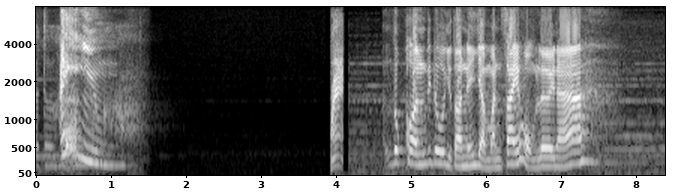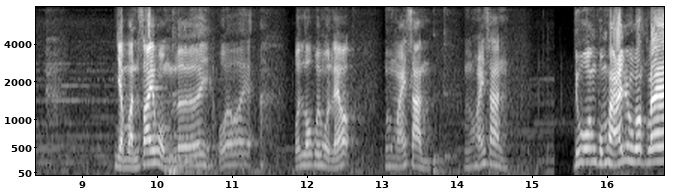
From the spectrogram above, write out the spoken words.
仕事を ทุกคนที่ดูอยู่ตอนนี้อย่าหมันไส้ผมเลยนะ อย่าหมันไส้ผมเลย โอ้ยโอ้ยโลกไปหมดแล้ว มือไม้สั่น มือไม้สั่น ดวงผมหายอยู่หมดแล้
